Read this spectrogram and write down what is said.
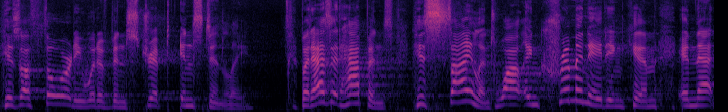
His authority would have been stripped instantly. But as it happens, his silence, while incriminating him in that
